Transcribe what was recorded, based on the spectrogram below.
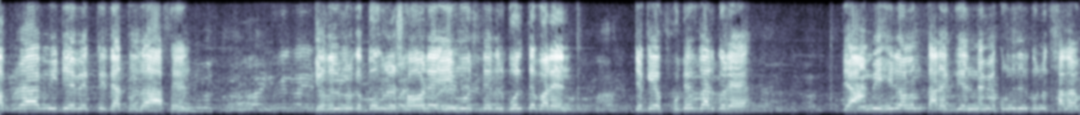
আপনারা মিডিয়া ব্যক্তি যাত্রীরা আছেন মুরকে বগুড়া শহরে এই মুহূর্তে যদি বলতে পারেন যে কেউ ফুটেজ বার করে যে আমি হিরো আলম তারেক জিয়ার নামে কোনোদিন কোনো খারাপ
